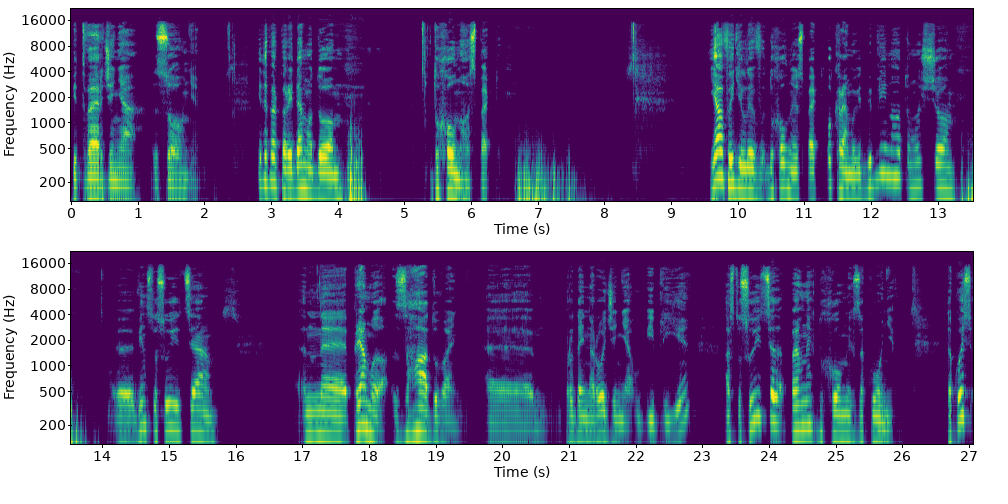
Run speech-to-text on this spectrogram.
підтвердження ззовні. І тепер перейдемо до духовного аспекту. Я виділив духовний аспект окремо від біблійного, тому що е, він стосується не прямо згадувань е, про день народження у Біблії, а стосується певних духовних законів. Так ось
